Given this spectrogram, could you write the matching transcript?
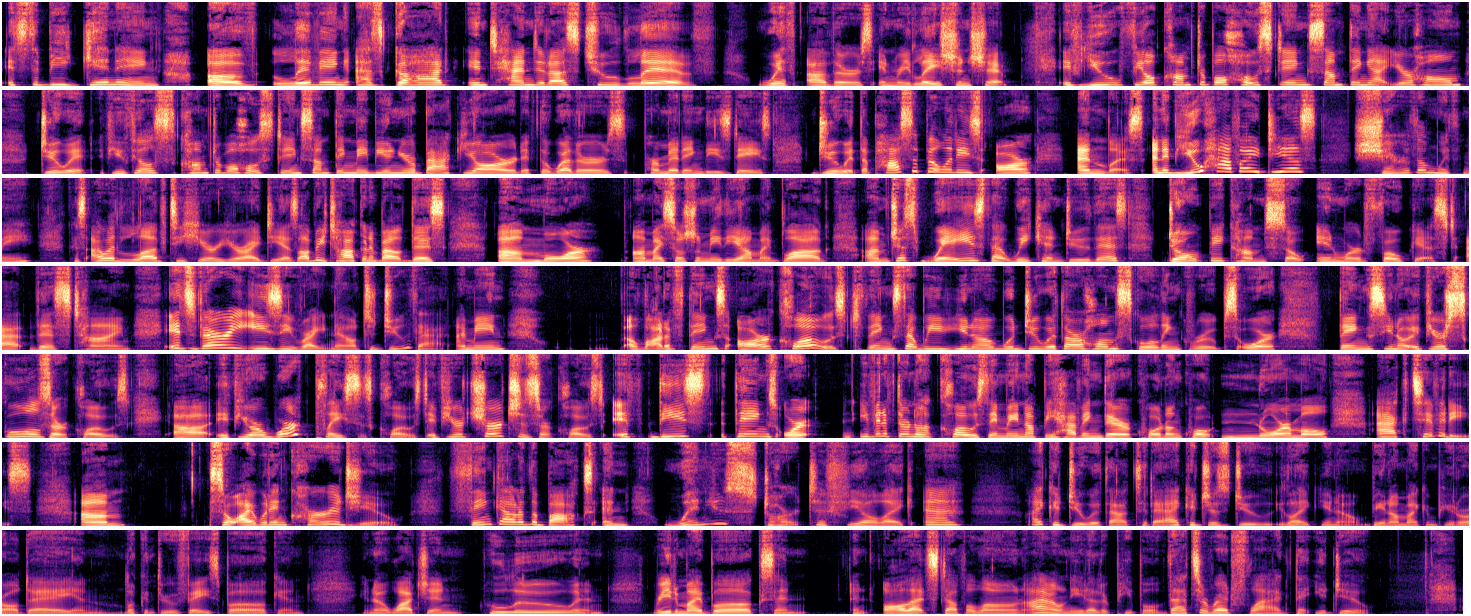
It's the beginning of living as God intended us to live with others in relationship. If you feel comfortable hosting something at your home, do it. If you feel comfortable hosting something maybe in your backyard, if the weather's permitting these days, do it. The possibilities are endless. And if you have ideas, share them with me because I would love to hear your ideas. I'll be talking about this um, more on my social media, on my blog, um, just ways that we can do this. Don't become so inward focused at this time. It's very easy right now to do that. I mean, a lot of things are closed things that we you know would do with our homeschooling groups or things you know if your schools are closed uh, if your workplace is closed if your churches are closed if these things or even if they're not closed they may not be having their quote unquote normal activities um, so I would encourage you, think out of the box. And when you start to feel like, eh, I could do without today. I could just do like, you know, being on my computer all day and looking through Facebook and, you know, watching Hulu and reading my books and and all that stuff alone. I don't need other people. That's a red flag that you do.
